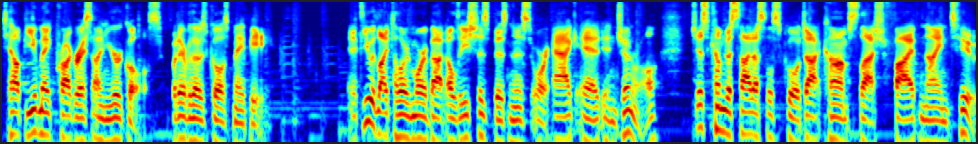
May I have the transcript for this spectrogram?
to help you make progress on your goals, whatever those goals may be. And if you would like to learn more about Alicia's business or ag ed in general, just come to sidehustleschool.com slash 592.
